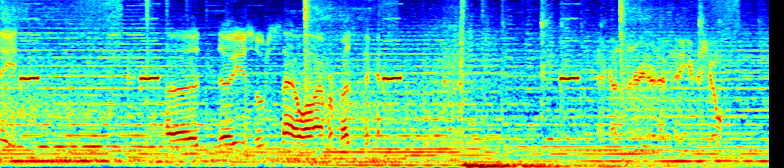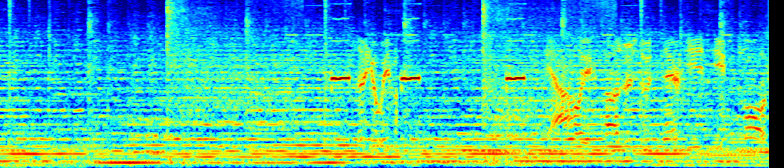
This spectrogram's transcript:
ni. Uh, det är ju så så vad jag först fick. Jag kan säga det efter ingen show. Jag vill. Ja, och jag har just ut där i i flåt.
